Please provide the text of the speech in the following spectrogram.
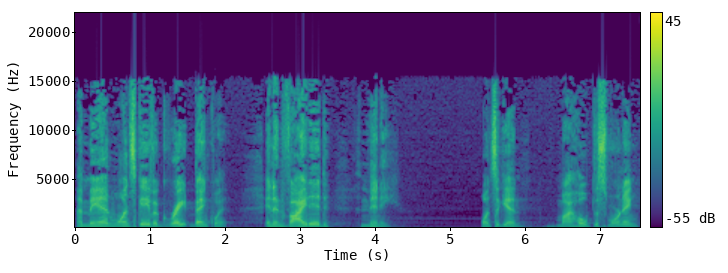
A man once gave a great banquet and invited many. Once again, my hope this morning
